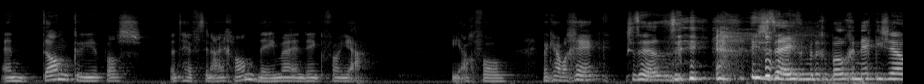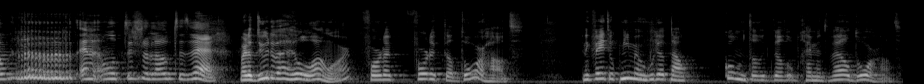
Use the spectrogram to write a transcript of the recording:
En dan kun je pas het heft in eigen hand nemen en denken van, ja, in jouw geval ben ik helemaal gek. Ik zit, ik zit even met een gebogen nekje zo en ondertussen loopt het weg. Maar dat duurde wel heel lang hoor, voordat, voordat ik dat door had. En ik weet ook niet meer hoe dat nou komt dat ik dat op een gegeven moment wel door had.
